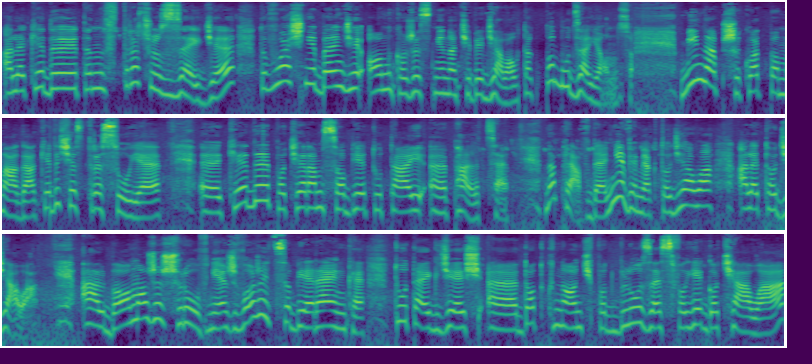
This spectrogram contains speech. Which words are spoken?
ale kiedy ten stres już zejdzie, to właśnie będzie on korzystnie na ciebie działał, tak pobudzająco. Mi na przykład pomaga, kiedy się stresuję, e, kiedy pocieram sobie tutaj e, palce. Naprawdę, nie wiem jak to działa, ale to działa. Albo możesz również włożyć sobie rękę tutaj gdzieś, e, dotknąć pod bluzę swojego ciała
